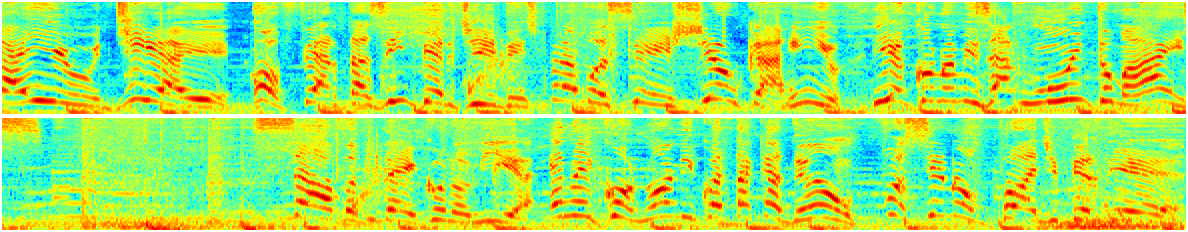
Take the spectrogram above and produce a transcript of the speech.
Vem aí o Dia E! Ofertas imperdíveis para você encher o carrinho e economizar muito mais! Sábado da Economia é no Econômico Atacadão. Você não pode perder!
